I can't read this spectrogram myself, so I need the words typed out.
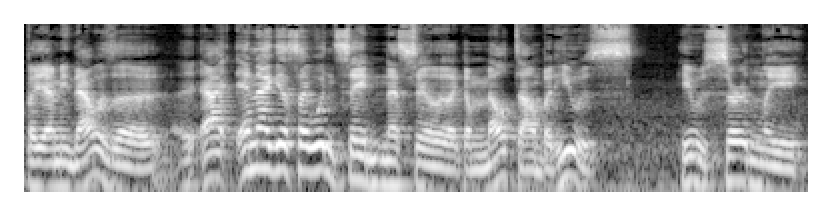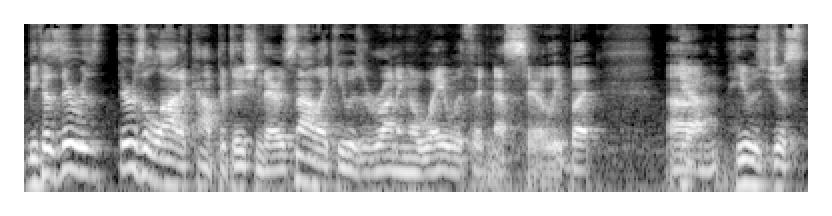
but yeah, I mean that was a, I, and I guess I wouldn't say necessarily like a meltdown, but he was he was certainly because there was there was a lot of competition there. It's not like he was running away with it necessarily, but um, Yeah. he was just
